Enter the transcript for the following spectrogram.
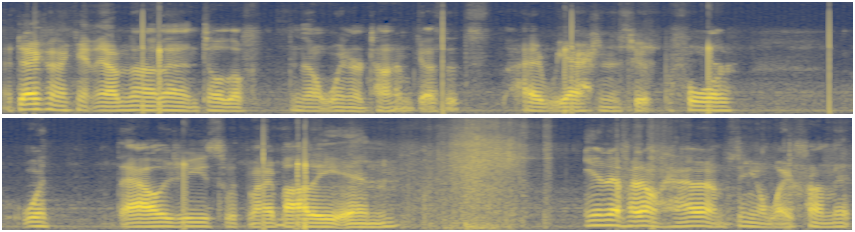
And technically, I can't have none of that until the you know winter time because it's I had reactions to it before with the allergies with my body, and even if I don't have it, I'm staying away from it.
